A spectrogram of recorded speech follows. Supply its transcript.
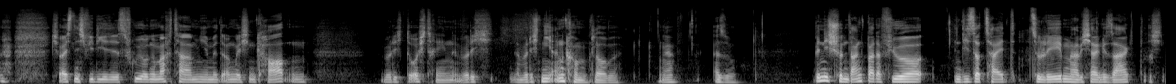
ich weiß nicht, wie die das früher gemacht haben, hier mit irgendwelchen Karten. Würde ich durchdrehen, würde ich, dann würde ich nie ankommen, glaube. Ja, also bin ich schon dankbar dafür, in dieser Zeit zu leben, habe ich ja gesagt. Ich,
